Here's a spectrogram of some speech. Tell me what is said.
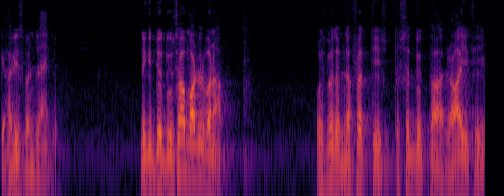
کے حریث بن جائیں گے۔ لیکن جو دوسرا ماڈل بنا اس میں تو نفرت تھی، تشدد تھا، لڑائی تھی،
